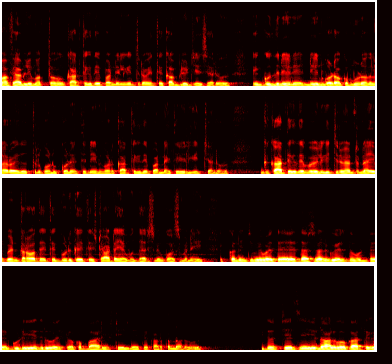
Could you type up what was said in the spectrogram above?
మా ఫ్యామిలీ మొత్తం కార్తీక దీపాన్ని వెలిగించడం అయితే కంప్లీట్ చేశారు. ఇంకొంది నేనే. నేను కూడా ఒక మూడు వందల అరవై ఒత్తులు కొనుక్కొని అయితే నేను కూడా కార్తీక దీపాన్ని అయితే వెలిగించాను. ఇంకా కార్తీక దీపం వెలిగించిన వెంటనే అయిపోయిన తర్వాత అయితే గుడికి అయితే స్టార్ట్ అయ్యాము దర్శనం కోసమని. ఇక్కడ నుంచి మేమైతే దర్శనానికి వెళ్తూ ఉంటే గుడి ఎదురు అయితే ఒక భారీ స్టేజ్ని అయితే కడుతున్నారు. ఇది వచ్చేసి నాలుగో కార్తీక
